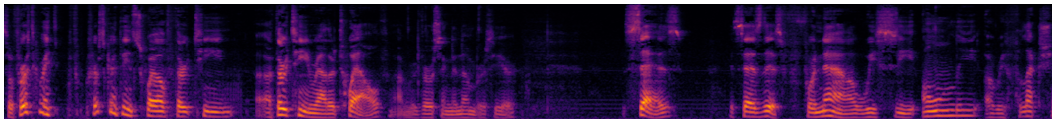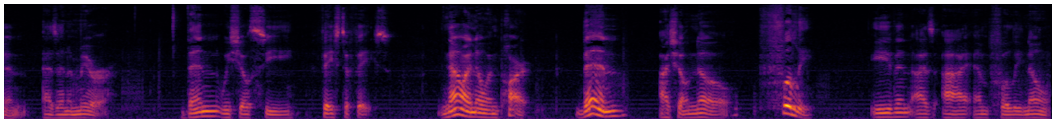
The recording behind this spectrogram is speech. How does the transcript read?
So First Corinthians, First Corinthians 12, 13, uh, 13 rather 12. I'm reversing the numbers here. Says it says this: For now we see only a reflection as in a mirror. Then we shall see face to face. Now I know in part, Then I shall know fully, even as I am fully known.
